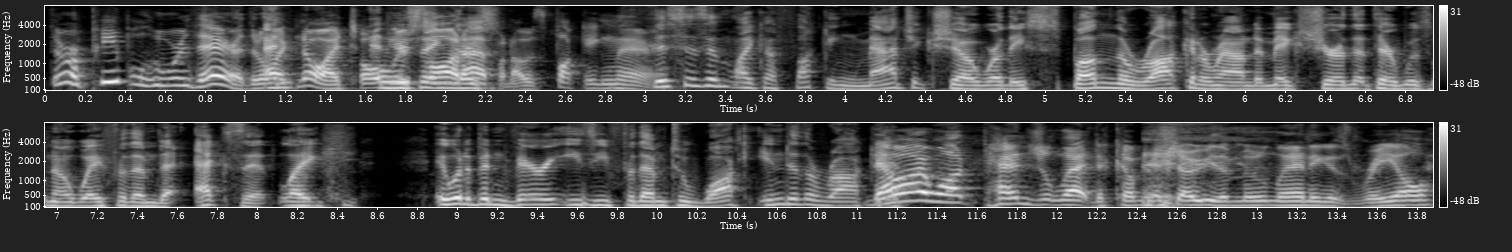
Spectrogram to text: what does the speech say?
There were people who were there. They're And- like, no, I totally saw it happen. I was fucking there. This isn't like a fucking magic show where they spun the rocket around to make sure that there was no way for them to exit. Like it would have been very easy for them to walk into the rocket. now I want Penn Jillette to come to show you the moon landing is real.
